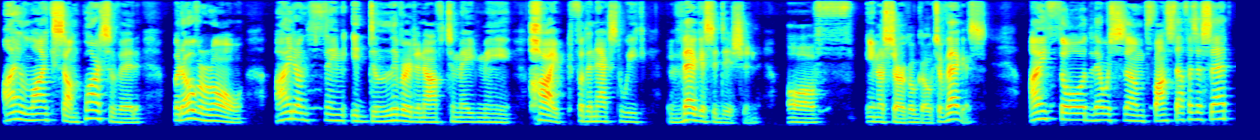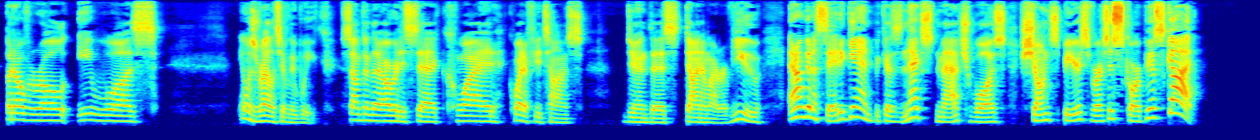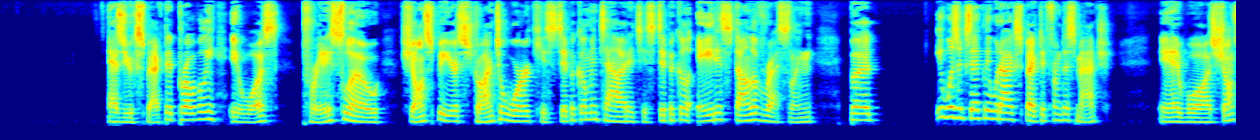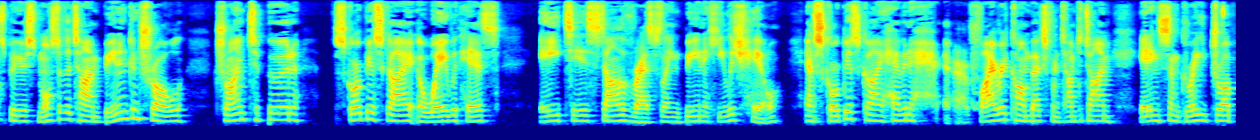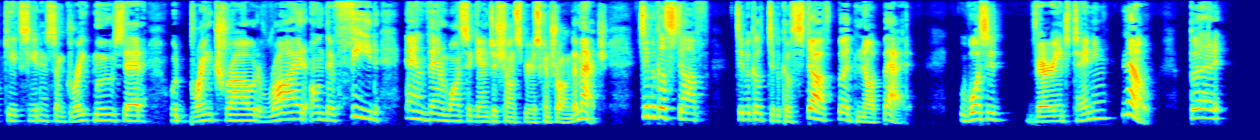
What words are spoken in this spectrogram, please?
I like some parts of it, but overall, I don't think it delivered enough to make me hyped for the next week Vegas edition of Inner Circle Go to Vegas. I thought there was some fun stuff as I said, but overall it was it was relatively weak. Something that I already said quite quite a few times during this Dynamite review, and I'm gonna say it again because next match was Shawn Spears versus Scorpio Sky as you expected, probably, it was pretty slow. Shawn Spears trying to work his typical mentality, his typical 80s style of wrestling, but it was exactly what I expected from this match. It was Shawn Spears most of the time being in control, trying to put Scorpio Sky away with his 80s style of wrestling, being a heelish heel and Scorpio Sky having a, uh, fiery comebacks from time to time, hitting some great drop kicks, hitting some great moves that would bring crowd right on their feet, and then once again to Shawn Spears controlling the match. Typical stuff, typical, typical stuff, but not bad. Was it very entertaining? No. But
